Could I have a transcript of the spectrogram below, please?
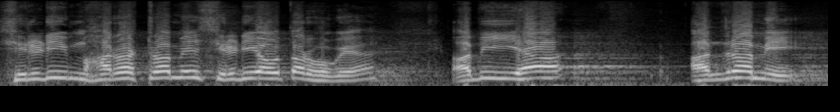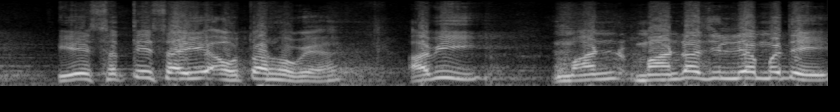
शिरडी, महाराष्ट्र में शिरडी अवतार हो गया। अभी यह आंध्रा में ये सत्य साई अवतार हो गया। अभी मांड मांडा जिल्ह्यामध्ये,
